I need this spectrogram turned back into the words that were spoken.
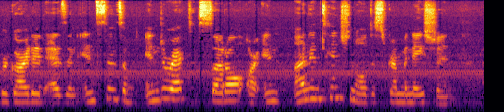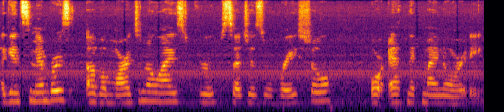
regarded as an instance of indirect, subtle, or in, unintentional discrimination against members of a marginalized group such as racial or ethnic minority.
